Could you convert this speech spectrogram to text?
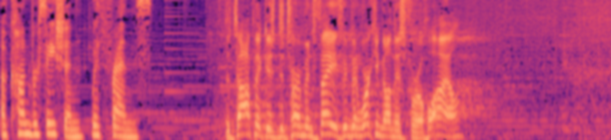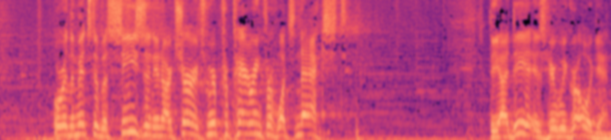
A Conversation with Friends. The topic is determined faith. We've been working on this for a while. We're in the midst of a season in our church. We're preparing for what's next. The idea is here we grow again.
